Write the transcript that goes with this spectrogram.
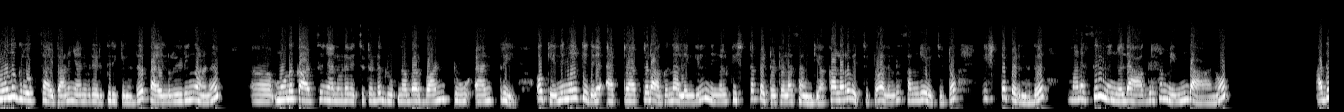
മൂന്ന് ഗ്രൂപ്പ്സ് ആയിട്ടാണ് ഞാൻ ഇവിടെ എടുത്തിരിക്കുന്നത്. പൈൽ റീഡിംഗ് ആണ്. മൂന്ന് കാർഡ്സ് ഞാൻ ഇവിടെ വെച്ചിട്ടുണ്ട്. Group number one two and three okay നിങ്ങൾക്ക് ഇതിൽ അട്രാക്റ്റഡ് ആകുന്ന അല്ലെങ്കിൽ നിങ്ങൾക്ക് ഇഷ്ടപ്പെട്ടിട്ടുള്ള സംഖ്യ കളർ വെച്ചിട്ടോ അല്ലെങ്കിൽ സംഖ്യ വെച്ചിട്ടോ ഇഷ്ടപ്പെടുന്നത് മനസ്സിൽ നിങ്ങളുടെ ആഗ്രഹം എന്താണോ അത്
